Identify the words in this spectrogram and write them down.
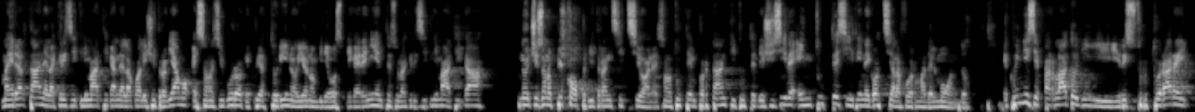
Ma in realtà nella crisi climatica nella quale ci troviamo, e sono sicuro che qui a Torino io non vi devo spiegare niente sulla crisi climatica, non ci sono più COP di transizione, sono tutte importanti, tutte decisive e in tutte si rinegozia la forma del mondo. E quindi si è parlato di ristrutturare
